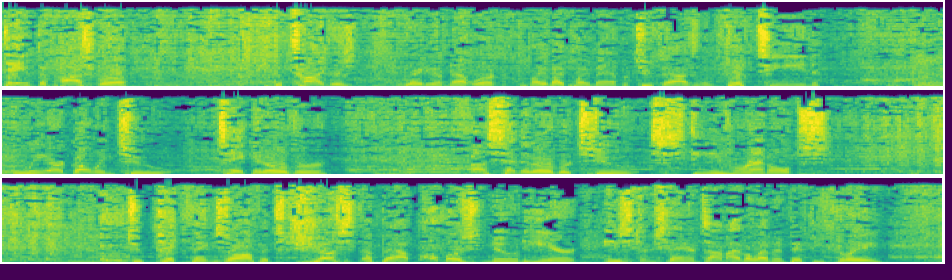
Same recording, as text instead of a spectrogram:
Dave DiPasqua, the Tigers Radio Network play-by-play man for 2015. We are going to take it over, uh, send it over to Steve Reynolds to kick things off. It's just about almost noon here, Eastern Standard Time. I have 11:53.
